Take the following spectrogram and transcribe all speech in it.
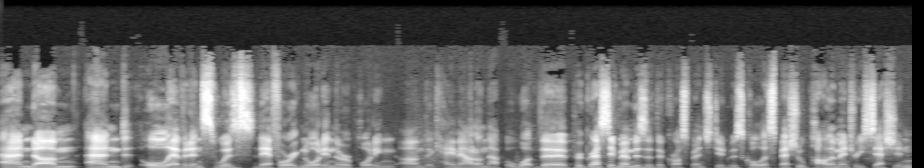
and, um, and all evidence was therefore ignored in the reporting um, that came out on that. But what the progressive members of the crossbench did was call a special parliamentary session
